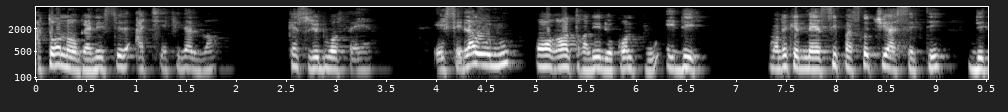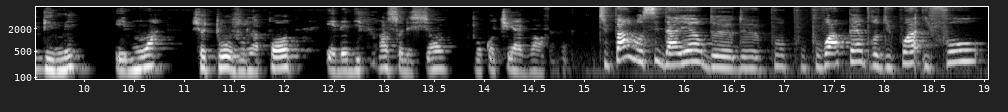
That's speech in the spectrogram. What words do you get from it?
à ton organisme. Ah tiens, finalement, qu'est-ce que je dois faire? Et c'est là où nous, on rentre en ligne de compte pour aider. On dit que merci parce que tu as accepté de t'aimer et moi, je t'ouvre la porte et les différentes solutions pour que tu avances. Tu parles aussi d'ailleurs de, pour, pouvoir perdre du poids, il faut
